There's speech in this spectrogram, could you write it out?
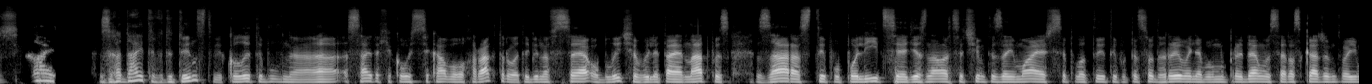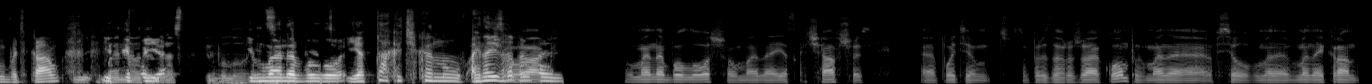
з. guys, згадайте в дитинстві, коли ти був на сайтах якогось цікавого характеру, а тобі на все обличчя вилітає надпис Зараз, типу, поліція дізналася, чим ти займаєшся, плати типу 500 гривень, або ми прийдемо все розкажемо твоїм батькам. І мене типу я- раз таке було. І в це- мене було. Я так очканув. А я навіть згадаю. У мене було, що в мене я скачав щось, е, потім перезагружаю комп, і в мене все, в мене, в мене екран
